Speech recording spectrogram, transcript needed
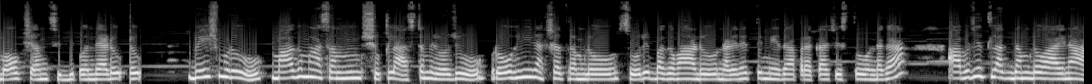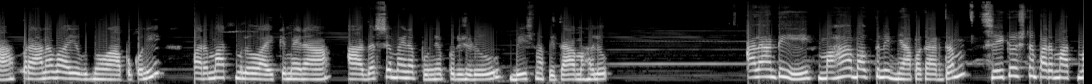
మోక్షం సిద్ధి పొందాడు. భీష్ముడు మాఘమాసం శుక్ల అష్టమి రోజు రోహిణి నక్షత్రంలో సూర్య భగవానుడు నడినెత్తి మీద ప్రకాశిస్తూ ఉండగా అభిజిత్ లగ్నంలో ఆయన ప్రాణవాయువును ఆపుకొని పరమాత్మలో ఐక్యమైన ఆదర్శమైన పుణ్యపురుషుడు భీష్మ పితామహులు. అలాంటి మహాభక్తుని జ్ఞాపకార్థం శ్రీకృష్ణ పరమాత్మ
